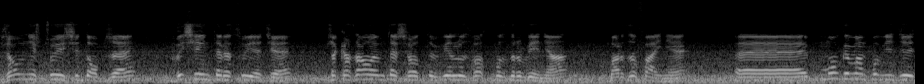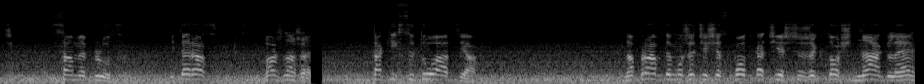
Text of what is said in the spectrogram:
żołnierz czuje się dobrze, Wy się interesujecie. Przekazałem też od wielu z Was pozdrowienia, bardzo fajnie. Eee, mogę Wam powiedzieć same plusy. I teraz ważna rzecz. W takich sytuacjach naprawdę możecie się spotkać jeszcze, że ktoś nagle,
